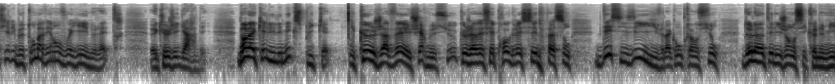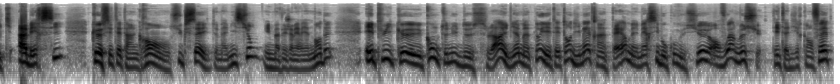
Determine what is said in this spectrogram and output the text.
Thierry Beton m'avait envoyé une lettre euh, que j'ai gardée, dans laquelle il m'expliquait que j'avais, cher monsieur, que j'avais fait progresser de façon décisive la compréhension de l'intelligence économique à Bercy, que c'était un grand succès de ma mission, il ne m'avait jamais rien demandé, et puis que, compte tenu de cela, eh bien maintenant il était temps d'y mettre un terme, et merci beaucoup monsieur, au revoir monsieur. C'est-à-dire qu'en fait,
